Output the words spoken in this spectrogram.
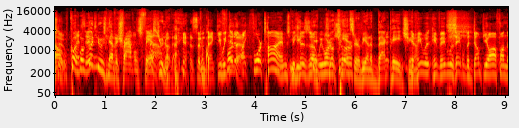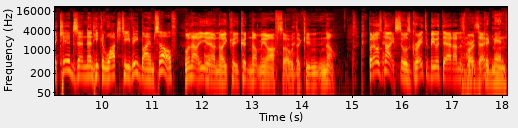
Oh, of course. Well, good it? news never travels fast. Yeah. You know that. Yes, and thank you We for did that. it like four times You- because you uh, we weren't killed sure cancer. It'll be on the back page. You if know? he was if he was able to dump you off on the kids and then he could watch TV by himself. well, no, you know, no, he, could, he couldn't dump me off, so the, no. But it was nice. It was great to be with Dad on his He's a birthday, good man.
